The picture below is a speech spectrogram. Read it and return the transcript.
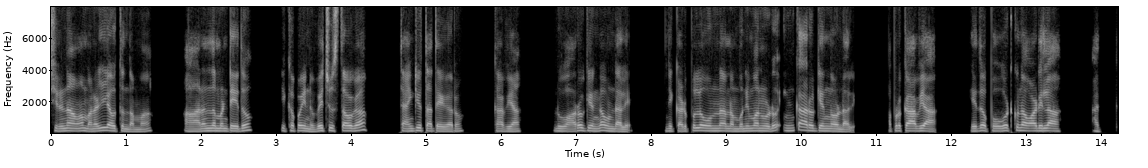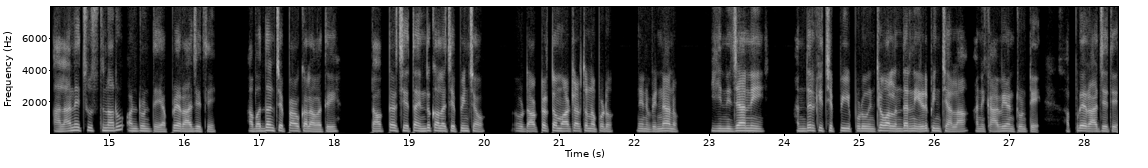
చిరునామా మనల్ని అవుతుందమ్మా. ఆ ఆనందం అంటే ఏదో? ఇకపై నువ్వే చూస్తావుగా. థ్యాంక్ యూ తాతయ్య గారు. కావ్య నువ్వు ఆరోగ్యంగా ఉండాలి. నీ కడుపులో ఉన్న నా మునిమనుడు ఇంకా ఆరోగ్యంగా ఉండాలి. అప్పుడు కావ్య ఏదో పోగొట్టుకున్న వాడిలా అలానే చూస్తున్నారు అంటుంటే అప్పుడే రాజైతే అబద్ధం చెప్పావు కళావతి డాక్టర్ చేత ఎందుకు అలా చెప్పించావు? నువ్వు డాక్టర్తో మాట్లాడుతున్నప్పుడు నేను విన్నాను. ఈ నిజాన్ని అందరికీ చెప్పి ఇప్పుడు ఇంట్లో వాళ్ళందరినీ ఏడిపించాలా? అని కావ్య అంటుంటే అప్పుడే రాజైతే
